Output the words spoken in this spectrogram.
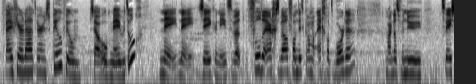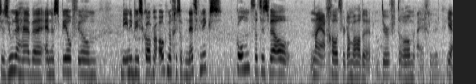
vijf jaar later een speelfilm zou opnemen, toch? Nee, nee, zeker niet. We voelden ergens wel van dit kan wel echt wat worden. Maar dat we nu twee seizoenen hebben en een speelfilm die in de bioscoop, maar ook nog eens op Netflix komt, dat is wel nou ja, groter dan we hadden durven dromen eigenlijk. Ja.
